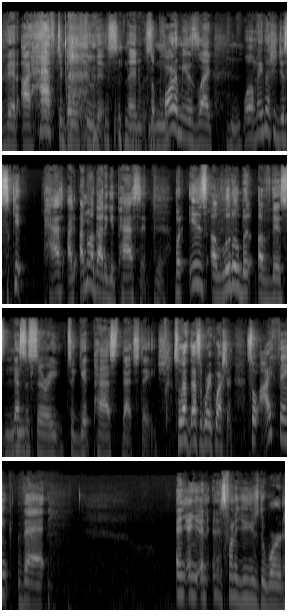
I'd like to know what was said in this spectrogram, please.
that I have to go through this. Mm-hmm. and so part of me is like, mm-hmm. well, maybe I should just skip past I, I know I gotta get past it. But is a little bit of this necessary to get past that stage? so that, that's a great question so i think that and, and, and it's funny you use the word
